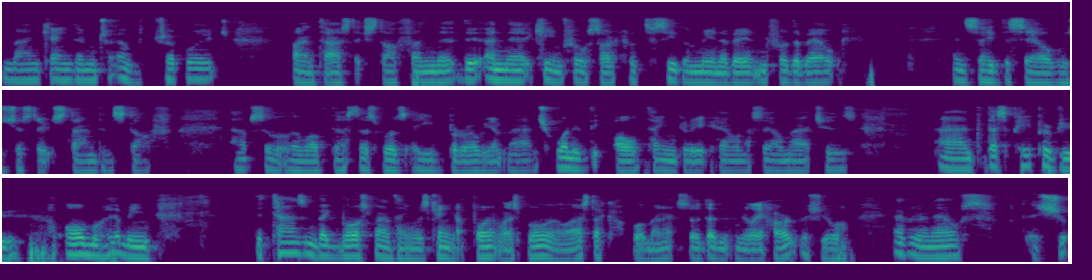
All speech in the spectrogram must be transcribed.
Mankind and Tri- Triple H. Fantastic stuff, and the, the and it came full circle to see the main event for the belt inside the cell was just outstanding stuff. Absolutely loved this. This was a brilliant match, one of the all-time great Hell in a Cell matches. And this pay-per-view, almost, I mean, the Taz and Big Boss Man thing was kind of pointless, but only lasted a couple of minutes, so it didn't really hurt the show. Everything else, it showed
